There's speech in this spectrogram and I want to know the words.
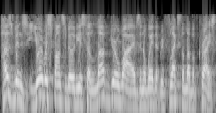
Husbands, your responsibility is to love your wives in a way that reflects the love of Christ.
